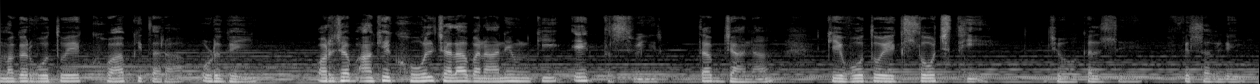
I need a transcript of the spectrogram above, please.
मगर वो तो एक ख्वाब की तरह उड़ गई। और जब आँखें खोल चला बनाने उनकी एक तस्वीर, तब जाना कि वो तो एक सोच थी, जो अकल से फिसल गई।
